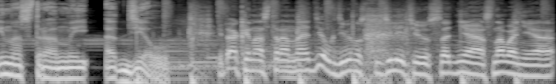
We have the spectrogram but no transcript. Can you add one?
Иностранный отдел. Итак, иностранный отдел к 95-летию со дня основания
